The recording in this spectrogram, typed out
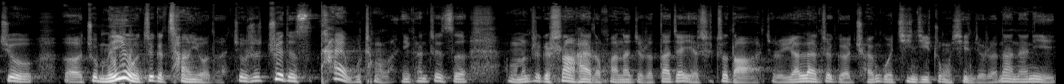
就呃就没有这个常有的，就是觉得是太无常了。你看这次我们这个上海的话，呢就是大家也是知道啊，就是原来这个全国基经济重心，就是那那你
